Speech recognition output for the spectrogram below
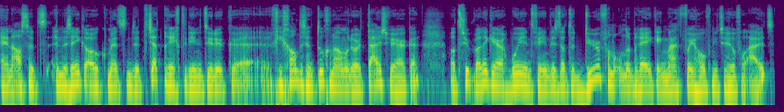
En, als het, en zeker ook met de chatberichten die natuurlijk uh, gigantisch zijn toegenomen door het thuiswerken. Wat, super, wat ik heel erg boeiend vind, is dat de duur van de onderbreking maakt voor je hoofd niet zo heel veel uit.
